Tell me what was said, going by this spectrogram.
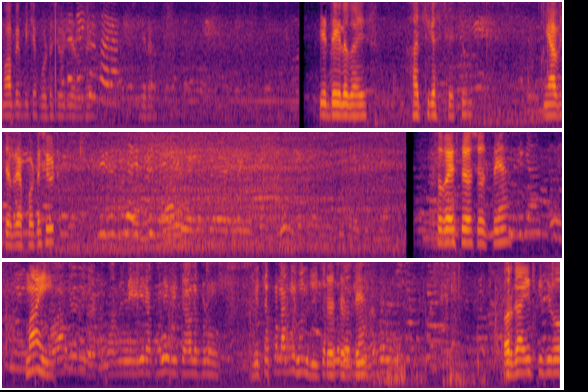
वहाँ पे पीछे फ़ोटो शूट रहा है ये ये देख लो गाइस हाथी का स्टैचू यहाँ पे चल रहा है फ़ोटो शूट सो चलो चलते हैं। माही। चलो चलते हैं। और गाइस किसी को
